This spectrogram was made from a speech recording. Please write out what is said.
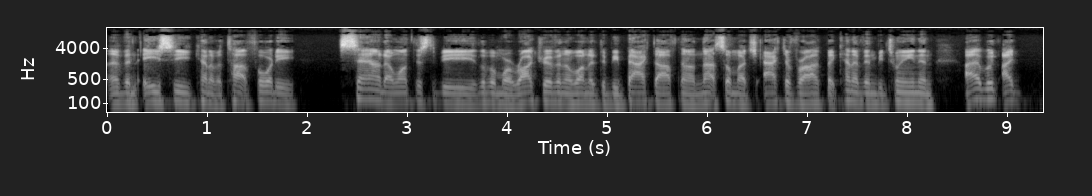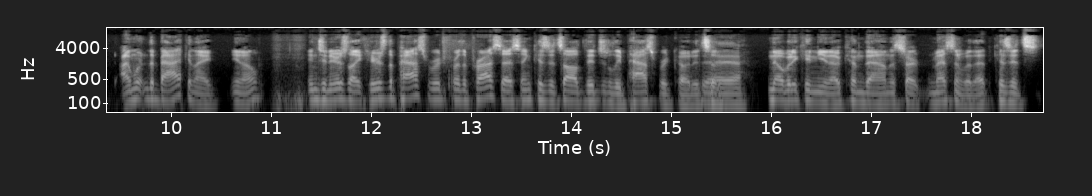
of an AC kind of a top forty sound. I want this to be a little bit more rock driven. I want it to be backed off now, not so much active rock, but kind of in between. And I would, I, I went in the back and I, you know, engineers like, here's the password for the processing because it's all digitally password coded. So yeah, yeah. nobody can, you know, come down and start messing with it because it's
